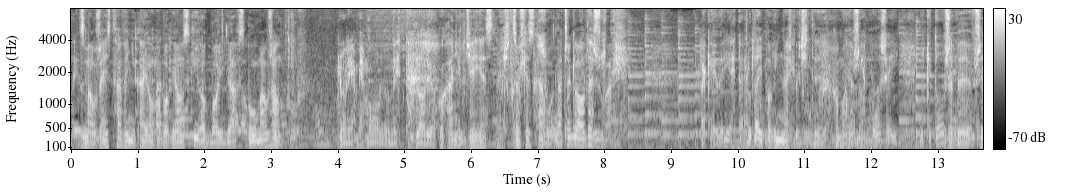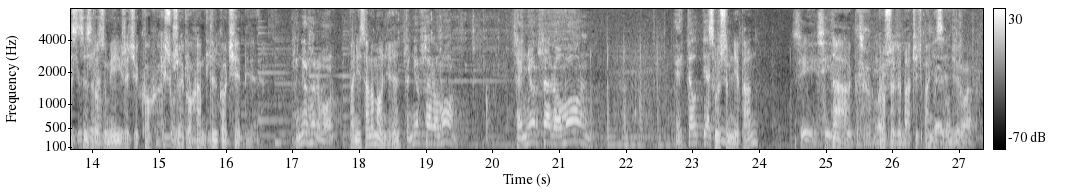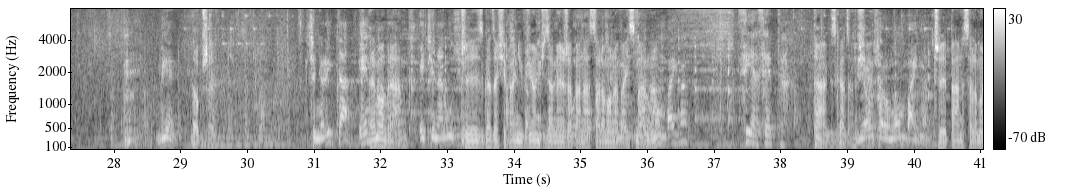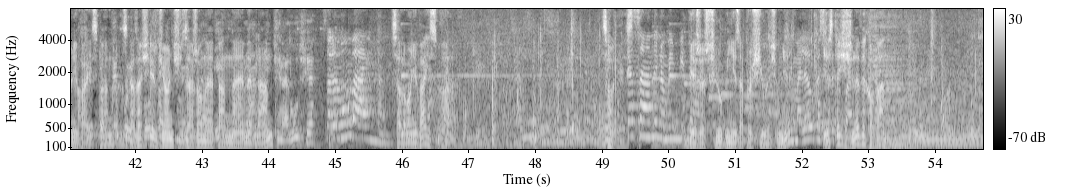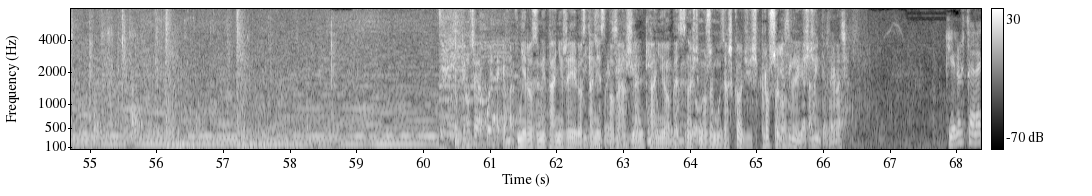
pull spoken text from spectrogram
Y. Z małżeństwa wynikają obowiązki obojga współmałżonków. Gloria, mi amor, ¿dónde estás? Glorio, kochanie, gdzie jesteś? Co się stało? Dlaczego odeszłaś? Tutaj powinnaś być ty, jako moja żona. Żeby wszyscy zrozumieli, że cię kocham, że kocham tylko ciebie. Panie Salomonie, słyszy mnie pan? Tak, proszę wybaczyć, panie sędzio. Dobrze. Señorita Emma, Emo Brandt, czy zgadza się pani wziąć za męża pana Salomona Weissmana? Sí, acepta. Tak, zgadzam się. Czy pan Salomonie Weissman zgadza się wziąć za żonę pannę Emmę Brandt? Weissman. Salomonie Weissman. Co jest? No. Bierzesz ślub i nie zaprosiłeś mnie? Jesteś źle wychowany. ¿Usted no se da cuenta que Marcos Nie rozumie pani, że jego stan jest poważny? Pani obecność może mu zaszkodzić. Proszę odejść.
